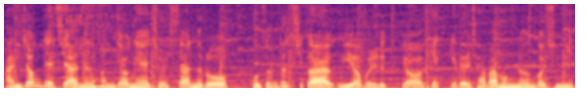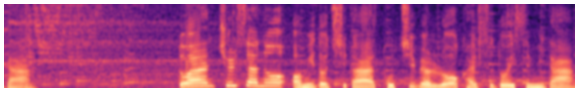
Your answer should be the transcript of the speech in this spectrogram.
안정되지 않은 환경의 출산으로 고슴도치가 위협을 느껴 새끼를 잡아먹는 것입니다. 또한 출산 후 어미도치가 도치별로 갈 수도 있습니다.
